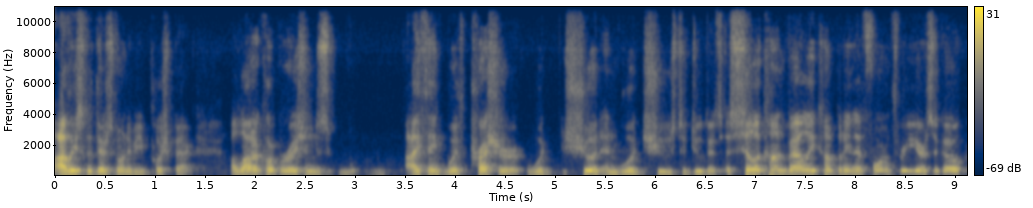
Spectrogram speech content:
obviously there's going to be pushback. A lot of corporations I think with pressure would should and would choose to do this. A Silicon Valley company that formed 3 years ago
